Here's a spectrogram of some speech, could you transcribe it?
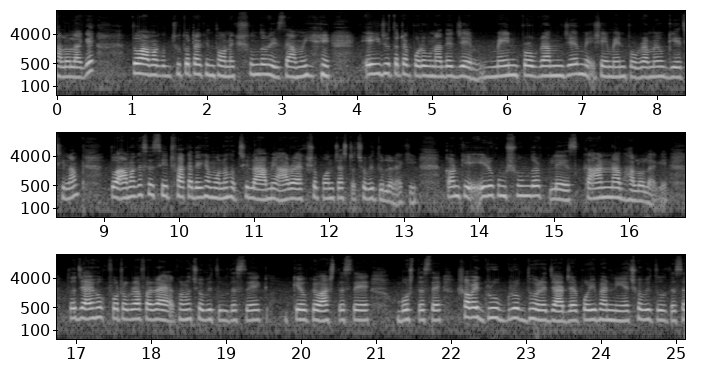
ভালো লাগে। তো আমার জুতোটা কিন্তু অনেক সুন্দর হয়েছে। আমি এই জুতোটা পরে ওনাদের যে মেইন প্রোগ্রাম যে সেই মেইন প্রোগ্রামেও গিয়েছিলাম। তো আমার কাছে সিট ফাঁকা দেখে মনে হচ্ছিল আমি আরও একশো পঞ্চাশটা ছবি তুলে রাখি। কারণ কি এরকম সুন্দর প্লেস কার না ভালো লাগে। তো যাই হোক ফটোগ্রাফাররা এখনও ছবি তুলতেছে, কেউ কেউ আসতেছে, বসতেছে। সবাই গ্রুপ গ্রুপ ধরে যার যার পরিবার নিয়ে ছবি তুলতেছে,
